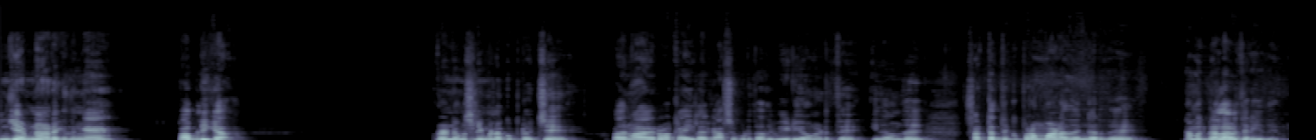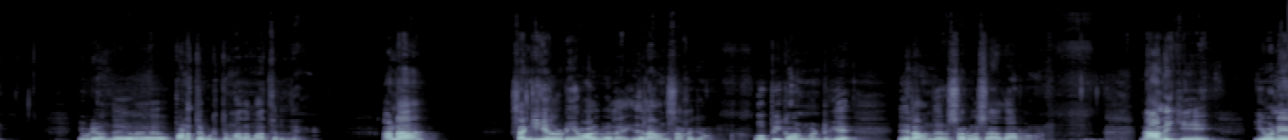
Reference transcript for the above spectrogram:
இங்கே என்ன நடக்குதுங்க? பப்ளிக்காக ரெண்டு முஸ்லீம்களை கூப்பிட்டு வச்சு பதினாலாயிரரூபா கையில் காசு கொடுத்து அது வீடியோவும் எடுத்து இது வந்து சட்டத்துக்கு புறம்பானதுங்கிறது நமக்கு நல்லாவே தெரியுது. இப்படி வந்து பணத்தை கொடுத்து மதம் மாற்றுறது ஆனால் சங்கிகளுடைய வாழ்வில் இதெல்லாம் வந்து சகஜம். ஊபி கவர்மெண்ட்டுக்கு இதெல்லாம் வந்து சர்வசாதாரணம். நாளைக்கு இவனே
